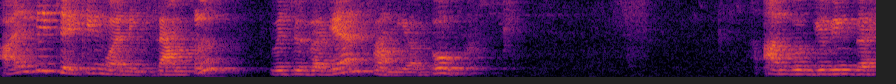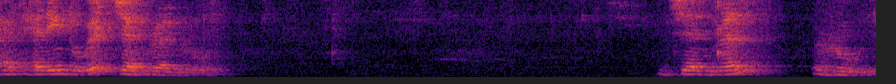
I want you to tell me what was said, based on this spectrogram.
I'll be taking one example which is again from your book. I'm giving the head heading to it general rule. General rule.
